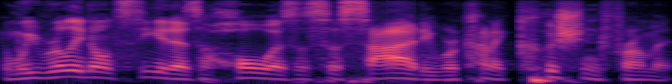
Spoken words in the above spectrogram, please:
And we really don't see it as a whole, as a society. We're kind of cushioned from it.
